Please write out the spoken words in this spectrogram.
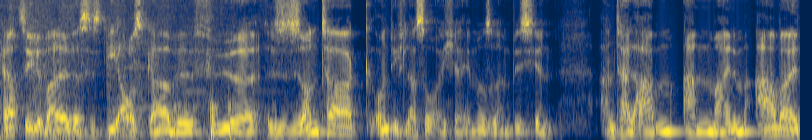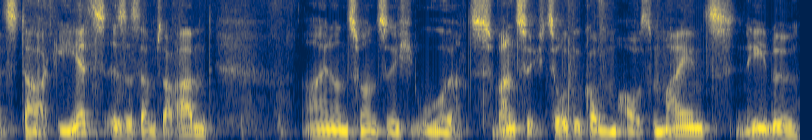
Herz, Seele, Ball, das ist die Ausgabe für Sonntag und ich lasse euch ja immer so ein bisschen Anteil haben an meinem Arbeitstag. Jetzt ist es Samstagabend, 21.20 Uhr. Zurückgekommen aus Mainz, Nebel,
